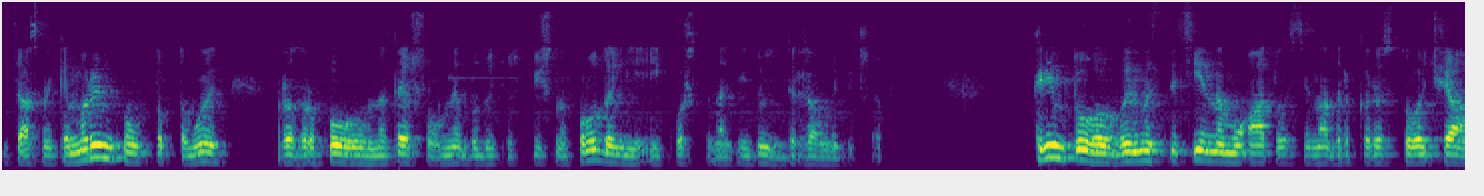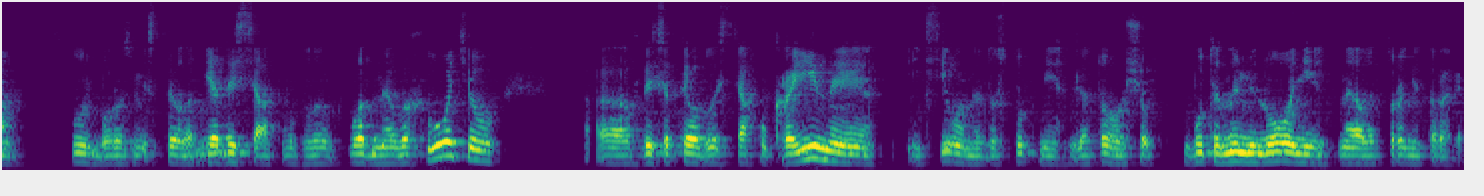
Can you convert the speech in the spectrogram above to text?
учасниками ринку, тобто ми розраховуємо на те, що вони будуть успішно продані і кошти надійдуть в державний бюджет. Крім того, в інвестиційному атласі надрокористувача служба розмістила 50 вуглеводневих лотів е, в 10 областях України, і всі вони доступні для того, щоб бути номіновані на електронні торги.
